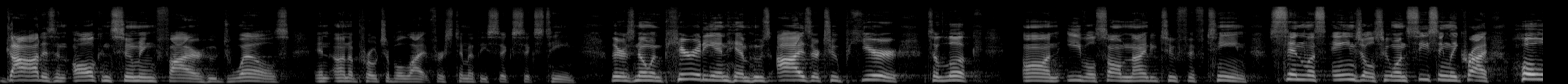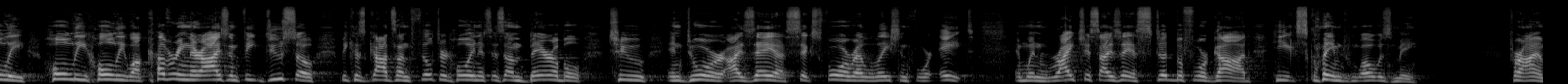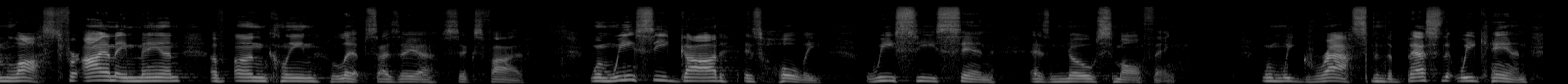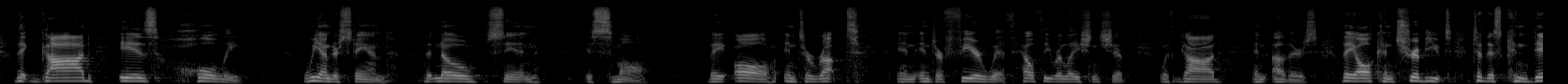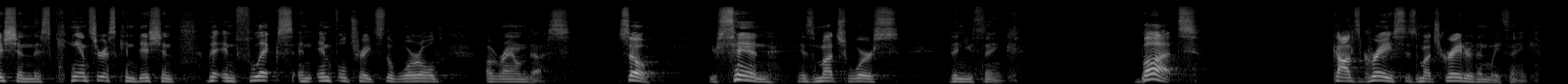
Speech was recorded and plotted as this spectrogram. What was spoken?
God is an all-consuming fire who dwells in unapproachable light, 1 Timothy 6 16. There is no impurity in him whose eyes are too pure to look on evil, Psalm 92 15. Sinless angels who unceasingly cry, Holy, holy, holy, while covering their eyes and feet, do so because God's unfiltered holiness is unbearable to endure. Isaiah 6 4, Revelation 4 8. And when righteous Isaiah stood before God, he exclaimed, Woe is me for I am lost, for I am a man of unclean lips. Isaiah 6 5. When we see God as holy, we see sin as no small thing. When we grasp in the best that we can that God is holy, we understand that no sin is small. They all interrupt and interfere with healthy relationship with God and others. They all contribute to this condition, this cancerous condition that inflicts and infiltrates the world around us. So, your sin is much worse than you think. But God's grace is much greater than we think.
